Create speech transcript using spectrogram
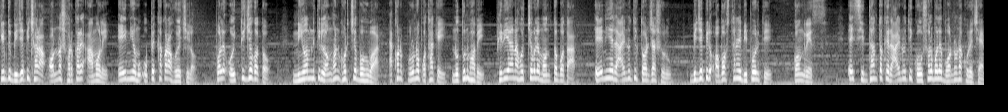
কিন্তু বিজেপি ছাড়া অন্য সরকারের আমলে এই নিয়ম উপেক্ষা করা হয়েছিল। ফলে ঐতিহ্যগত নিয়ম নীতি লঙ্ঘন ঘটছে বহুবার। এখন পুরনো প্রথাকেই নতুনভাবে ফিরিয়ে আনা হচ্ছে বলে মন্তব্য তার। এ নিয়ে রাজনৈতিক তরজা শুরু। বিজেপির অবস্থানের বিপরীতে কংগ্রেস। এই সিদ্ধান্তকে রাজনৈতিক কৌশল বলে বর্ণনা করেছেন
